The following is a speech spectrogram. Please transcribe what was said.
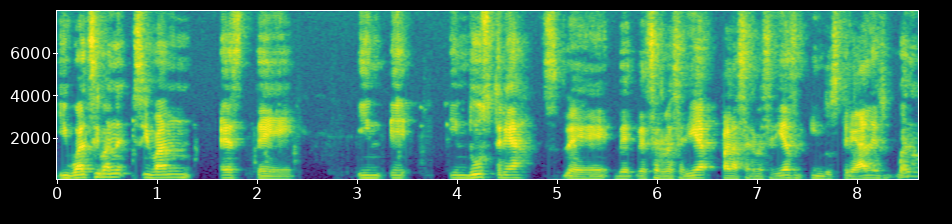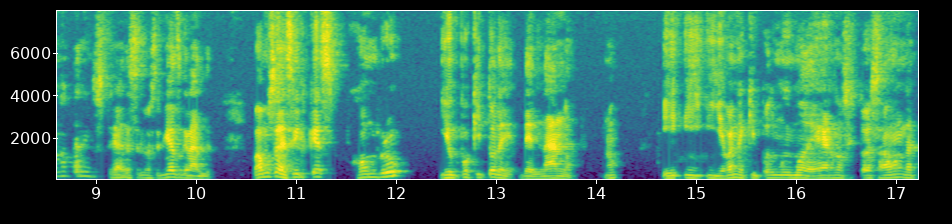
Igual si van, si van, este, in, eh, industria de, de, de, cervecería, para cervecerías industriales, bueno, no tan industriales, cervecerías grandes. Vamos a decir que es homebrew y un poquito de, nano, ¿no? Y, llevan equipos muy modernos y toda esa onda.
